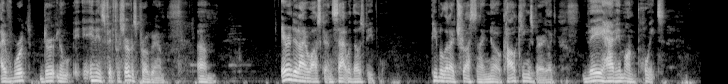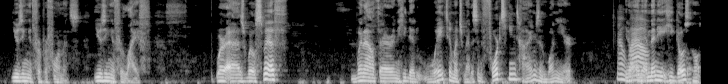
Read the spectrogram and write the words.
I've worked dur- you know in his fit for service program. Um, Aaron did ayahuasca and sat with those people, people that I trust and I know. Kyle Kingsbury, like they had him on point, using it for performance, using it for life. Whereas Will Smith went out there and he did way too much medicine 14 times in one year Oh you know and, wow. and then he, he goes home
